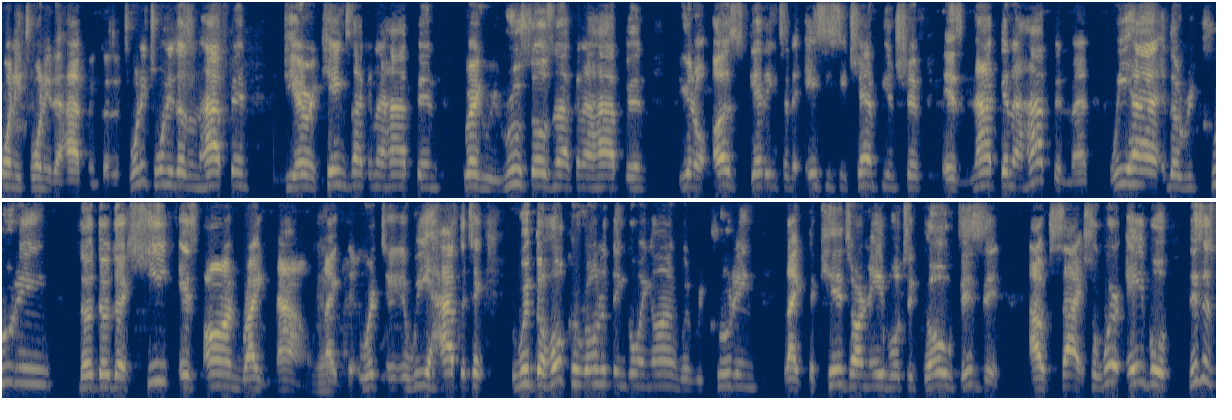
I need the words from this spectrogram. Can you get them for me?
2020 to happen because if 2020 doesn't happen, D'Eriq King's not going to happen. Gregory Rousseau's not going to happen. You know, us getting to the ACC championship is not going to happen, man. We had the recruiting, the, the the heat is on right now. Yeah. Like we're we have to take with the whole Corona thing going on with recruiting. Like the kids aren't able to go visit outside, so we're able. This is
